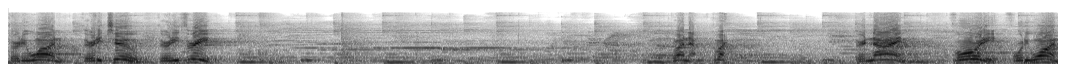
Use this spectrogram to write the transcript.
Thirty-one, thirty-two, thirty-three. Come on now, come on. 39, 40, 41.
